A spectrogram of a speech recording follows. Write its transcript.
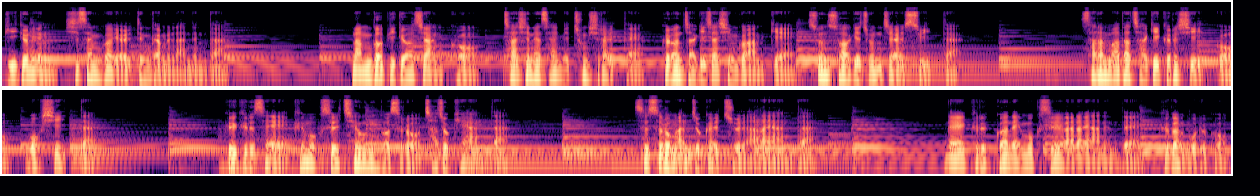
비교는 시샘과 열등감을 낳는다. 남과 비교하지 않고 자신의 삶에 충실할 때 그런 자기 자신과 함께 순수하게 존재할 수 있다. 사람마다 자기 그릇이 있고 몫이 있다. 그 그릇에 그 몫을 채우는 것으로 자족해야 한다. 스스로 만족할 줄 알아야 한다. 내 그릇과 내 몫을 알아야 하는데 그걸 모르고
